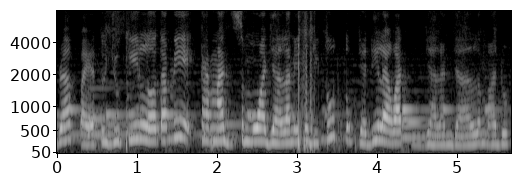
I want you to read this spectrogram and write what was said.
berapa ya? 7 kilo, tapi karena semua jalan itu ditutup, jadi lewat jalan dalam, aduh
